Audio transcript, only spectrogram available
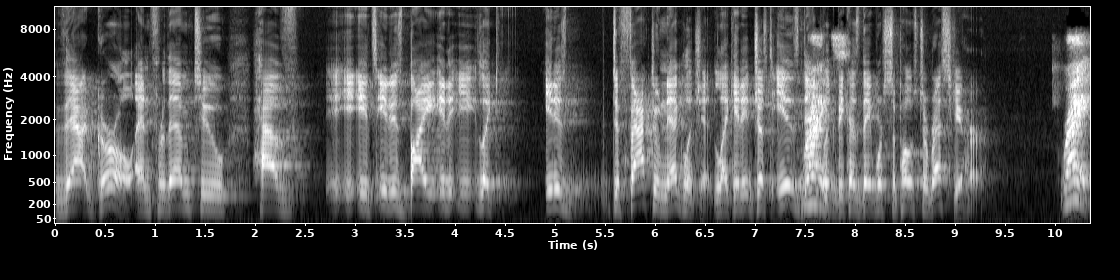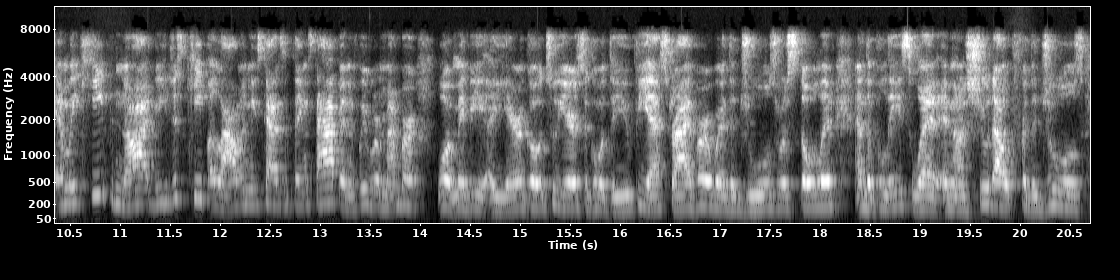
that girl, and for them to have it, it is by it, like it is de facto negligent. Like it, it just is negligent right. because they were supposed to rescue her. Right. And we keep not, we just keep allowing these kinds of things to happen. If we remember what maybe a year ago, two years ago with the UPS driver where the jewels were stolen and the police went in a shootout for the jewels,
